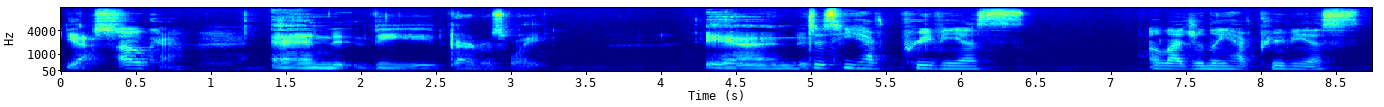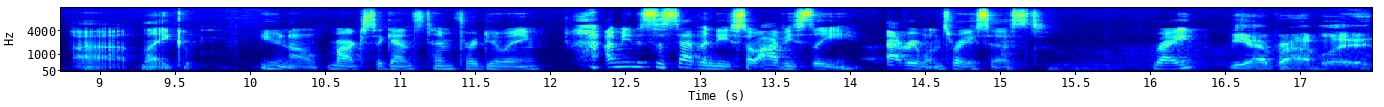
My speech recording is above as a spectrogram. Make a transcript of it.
Yes, Okay. and the guard was white, and Does he have previous? Allegedly, have previous, uh, like, you know, marks against him for doing. I mean, it's the '70s, so obviously everyone's racist, right? yeah, probably.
